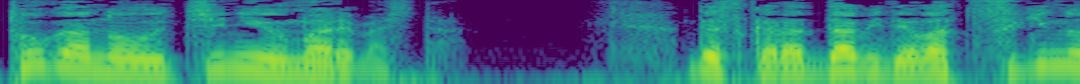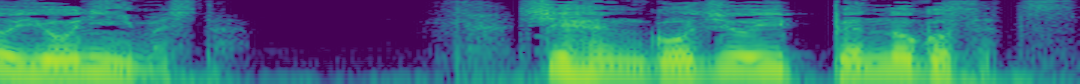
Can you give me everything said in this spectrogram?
トガのうちに生まれました。ですからダビデは次のように言いました。詩編51編の5節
